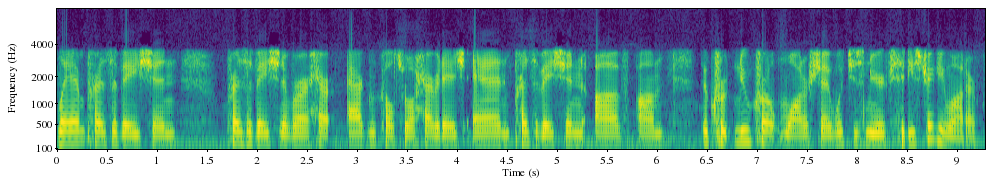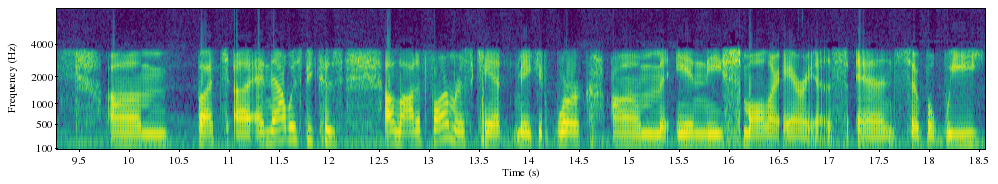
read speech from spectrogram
land preservation, preservation of our her- agricultural heritage, and preservation of um, the New Croton watershed, which is New York City's drinking water. Um, but uh, and that was because a lot of farmers can't make it work um, in these smaller areas, and so but we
